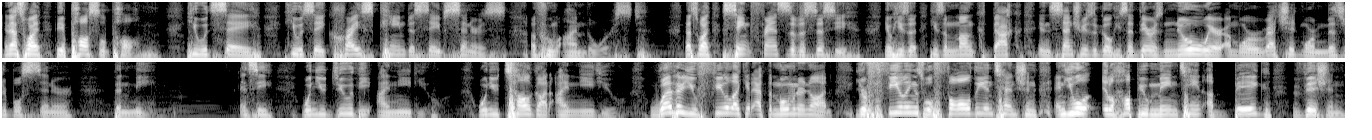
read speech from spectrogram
And that's why the apostle Paul, he would say, he would say Christ came to save sinners of whom I'm the worst. That's why St. Francis of Assisi, you know, he's a, he's a monk back in centuries ago. He said, There is nowhere a more wretched, more miserable sinner than me. And see, when you do the I need you, when you tell God, I need you, whether you feel like it at the moment or not, your feelings will follow the intention and you will, it'll help you maintain a big vision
